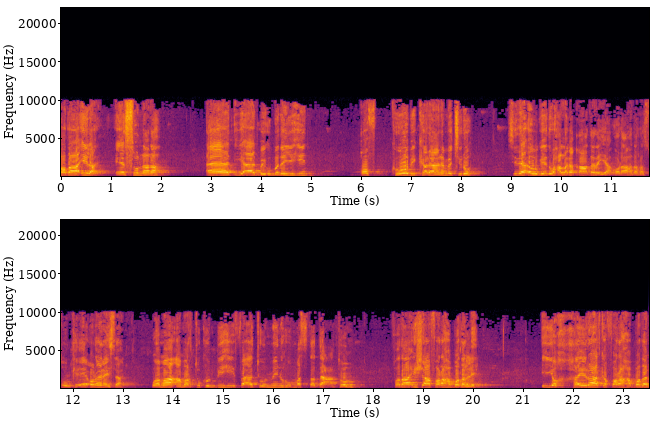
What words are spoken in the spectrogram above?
fadaa'ila ee sunnana aad iyo aad bay u badan yihiin. Qof koobi karaana ma jiro. Sidaa awgeed waxaa laga qaadanayaa odhaahda rasuulka ee odhanaysa wamaa amartukum bihi faatuu minhu ma stadactum fadaa'ishaa faraha badan leh iyo khayraadka faraha badan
